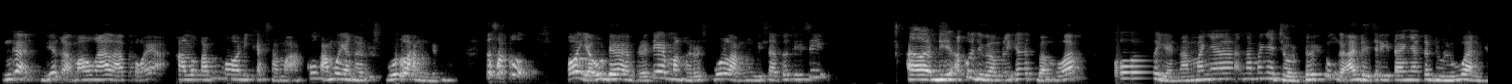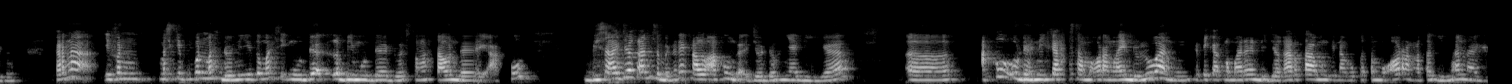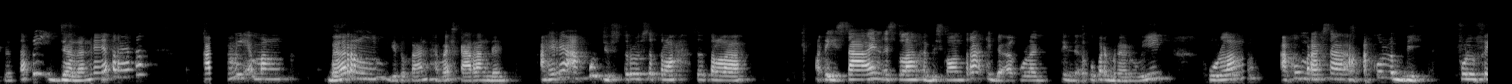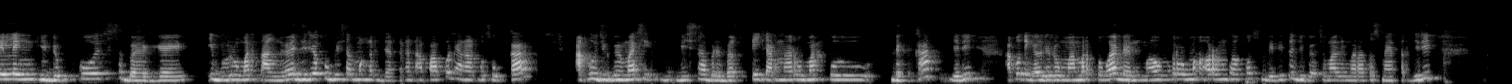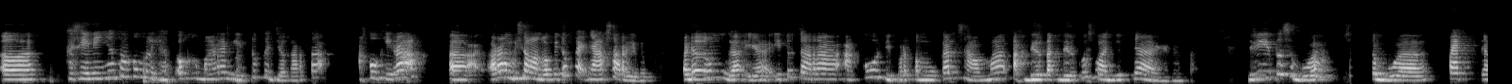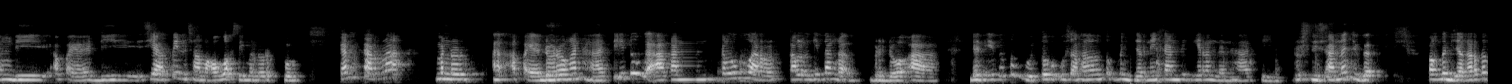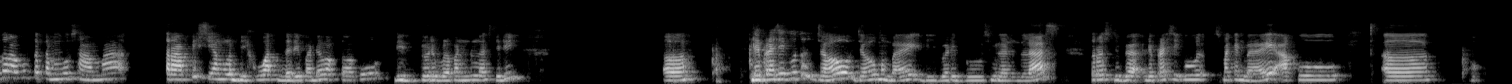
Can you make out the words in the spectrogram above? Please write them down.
enggak dia nggak mau ngalah pokoknya kalau kamu mau nikah sama aku kamu yang harus pulang gitu terus aku oh ya udah berarti emang harus pulang di satu sisi uh, di aku juga melihat bahwa oh ya namanya namanya jodoh itu nggak ada ceritanya keduluan gitu. Karena even meskipun Mas Doni itu masih muda lebih muda dua setengah tahun dari aku bisa aja kan sebenarnya kalau aku nggak jodohnya dia uh, aku udah nikah sama orang lain duluan ketika kemarin di Jakarta mungkin aku ketemu orang atau gimana gitu. Tapi jalannya ternyata kami emang bareng gitu kan sampai sekarang. Dan akhirnya aku justru setelah setelah resign setelah habis kontrak tidak aku tidak aku perbarui pulang aku merasa aku lebih fulfilling hidupku sebagai ibu rumah tangga. Jadi aku bisa mengerjakan apa pun yang aku suka. Aku juga masih bisa berbakti karena rumahku dekat. Jadi aku tinggal di rumah mertua dan mau ke rumah orang tuaku sendiri itu juga cuma 500 meter. Jadi uh, ke sininya tuh aku melihat, oh kemarin itu ke Jakarta, aku kira uh, orang bisa nganggap itu kayak nyasar gitu. Padahal enggak ya, itu cara aku dipertemukan sama takdir-takdirku selanjutnya gitu. Jadi itu sebuah sebuah pet yang di apa ya disiapin sama Allah sih menurutku. Kan karena menurut apa ya dorongan hati itu nggak akan keluar kalau kita nggak berdoa dan itu tuh butuh usaha untuk menjernihkan pikiran dan hati. Terus di sana juga waktu di Jakarta tuh aku ketemu sama terapis yang lebih kuat daripada waktu aku di 2018. Jadi uh, depresiku tuh jauh jauh membaik di 2019 terus juga depresiku semakin baik aku uh,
